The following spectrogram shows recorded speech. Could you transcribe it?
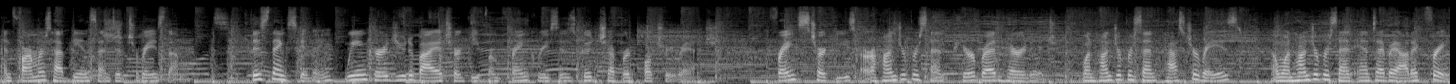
and farmers have the incentive to raise them. This Thanksgiving, we encourage you to buy a turkey from Frank Reese's Good Shepherd Poultry Ranch. Frank's turkeys are 100% purebred heritage, 100% pasture raised, and 100% antibiotic free.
